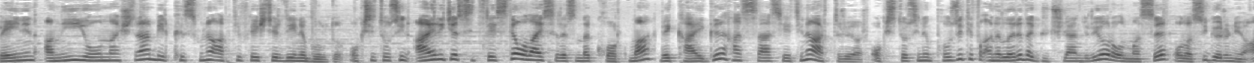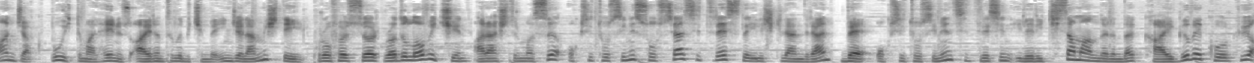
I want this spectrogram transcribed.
beynin anıyı yoğunlaştıran bir kısmını aktifleştirdiğini buldu. Oksitosin ayrıca stresli olay sırasında korkma ve kaygı hassasiyetini arttırıyor. Oksitosinin pozitif anıları da güçlendiriyor olması olası görünüyor ancak bu ihtimal henüz ayrıntılı biçimde incelenmiş değil. Profesör Radulovic'in araştırması oksitosini sosyal stresle ilişkilendiren ve oksitosinin stresin ileriki zamanlarında kaygı ve korkuyu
